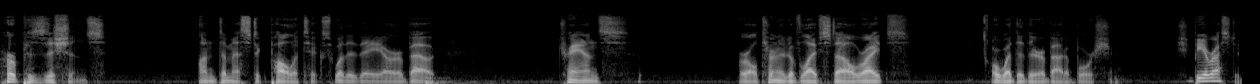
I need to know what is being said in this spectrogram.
her positions on domestic politics, whether they are about trans or alternative lifestyle rights or whether they're about abortion. She'd be arrested.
